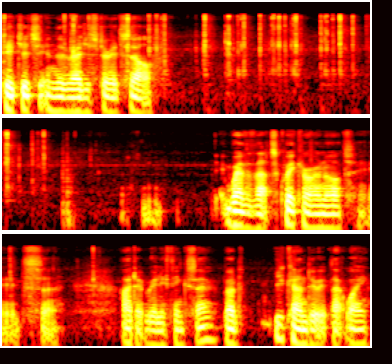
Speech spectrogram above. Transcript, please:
digits in the register itself. Whether that's quicker or not it's uh, I don't really think so but you can do it that way.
